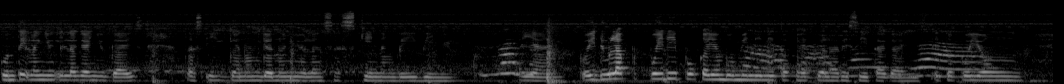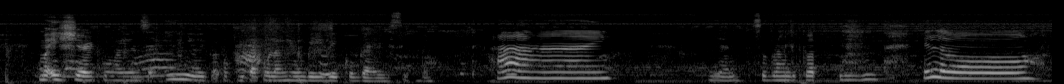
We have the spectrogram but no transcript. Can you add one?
kunti lang yung ilagay nyo guys. Tapos i-ganon-ganon nyo lang sa skin ng baby nyo. Ayan. Pwede, wala, pwede po kayong bumili nito kahit wala resita guys. Ito po yung ma-share ko ngayon sa inyo. Ipapakita ko lang yung baby ko guys. Ito. Hi! Ayan, sobrang likot. Hello!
